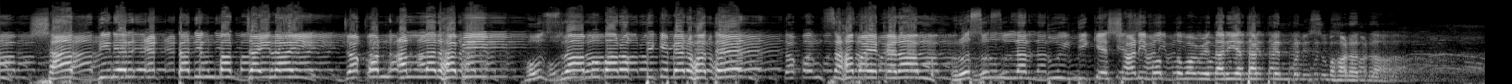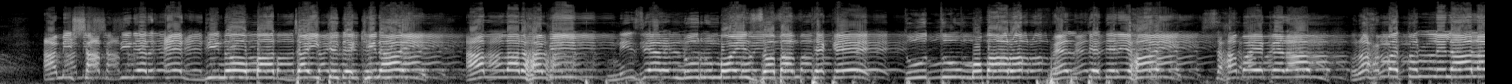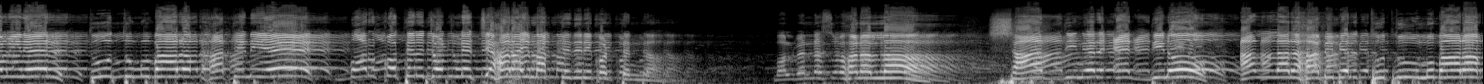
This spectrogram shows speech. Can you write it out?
সাত দিনের একটা দিন বাদ যায় নাই। যখন আল্লাহর হাবিব হুজরা মুবারক থেকে বের হতেন, তখন সাহাবায়ে কেরাম রাসূলুল্লাহর দুই দিকে সারিবদ্ধভাবে দাঁড়িয়ে থাকতেন বলি সুবহানাল্লাহ। আমি সাত দিনের একদিনও বাদ যাইতে দেখি নাই। আল্লাহর হাবিব নিজের নূরময় জবান থেকে তুতু মুবারক ফেলতে দেরি হয়। সাহাবায়ে কেরাম রহমাতুল্লিল আলামিনের তুতু মুবারক হাতে নিয়ে বরকতের জন্য চেহারায় মাখতে দেরি করতেন না। বলবেন না সুবহানাল্লাহ। সাত দিনের একদিনও আল্লাহর হাবিবের থুতু মুবারক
